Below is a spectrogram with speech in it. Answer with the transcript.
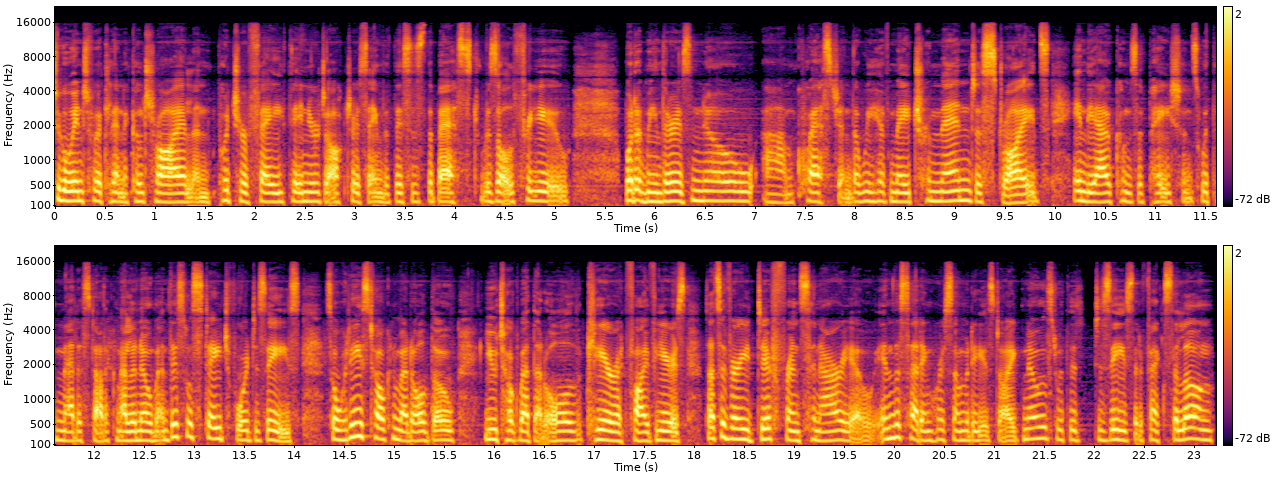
To go into a clinical trial and put your faith in your doctor saying that this is the best result for you. But I mean, there is no um, question that we have made tremendous strides in the outcomes of patients with metastatic melanoma. And this was stage four disease. So, what he's talking about, although you talk about that all clear at five years, that's a very different scenario. In the setting where somebody is diagnosed with a disease that affects the lung,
